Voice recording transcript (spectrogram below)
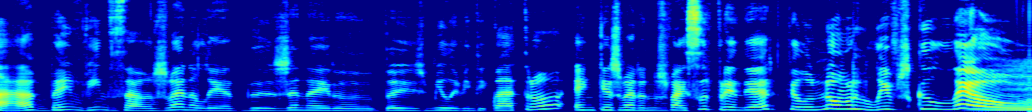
Olá, bem-vindos ao Joana Lê de janeiro de 2024, em que a Joana nos vai surpreender pelo número de livros que leu!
